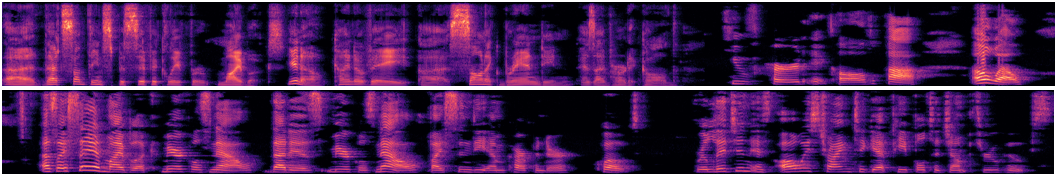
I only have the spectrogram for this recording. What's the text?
uh, that's something specifically for my books. You know, kind of a uh, sonic branding, as I've heard it called. You've heard it called? Ah. Oh well. As I say in my book, Miracles Now, that is, Miracles Now by Cindy M. Carpenter, quote, Religion is always trying to get people to jump through hoops.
